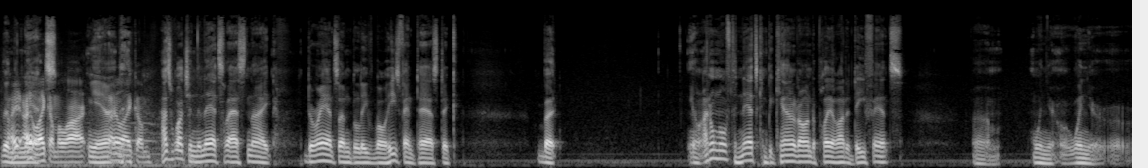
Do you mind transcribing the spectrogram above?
Than I, the I like them a lot. Yeah, I like them. I was watching the Nets last night. Durant's unbelievable. He's fantastic. But you know, I don't know if the Nets can be counted on to play a lot of defense. Um, when you when you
